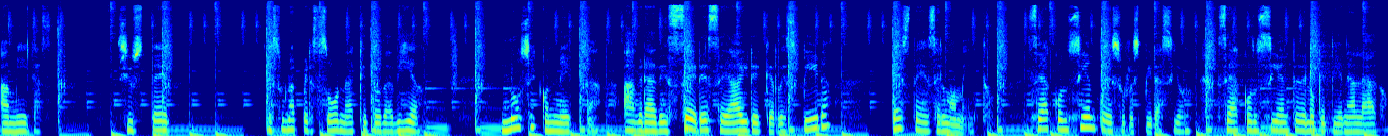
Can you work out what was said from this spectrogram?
amigas, si usted es una persona que todavía no se conecta a agradecer ese aire que respira, este es el momento. Sea consciente de su respiración, sea consciente de lo que tiene al lado.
